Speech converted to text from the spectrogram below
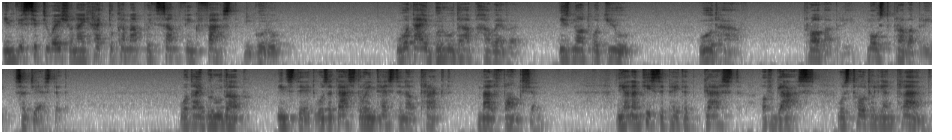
In this situation, I had to come up with something fast, Guru. What I brewed up, however, is not what you would have probably, most probably suggested. What I brewed up instead was a gastrointestinal tract malfunction. The unanticipated gust of gas was totally unplanned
